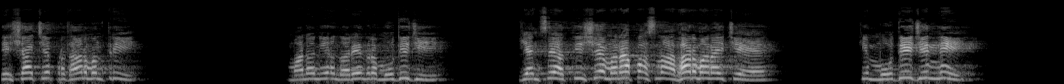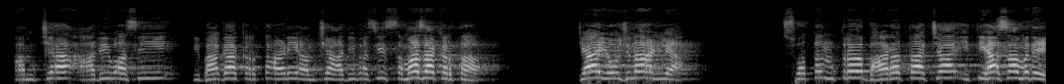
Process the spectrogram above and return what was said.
देशाचे प्रधानमंत्री माननीय नरेंद्र मोदीजी यांचे अतिशय मनापासून आभार मानायचे आहे की मोदीजींनी आमच्या आदिवासी विभागाकरता आणि आमच्या आदिवासी समाजाकरता ज्या योजना आणल्या स्वतंत्र भारताच्या इतिहासामध्ये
